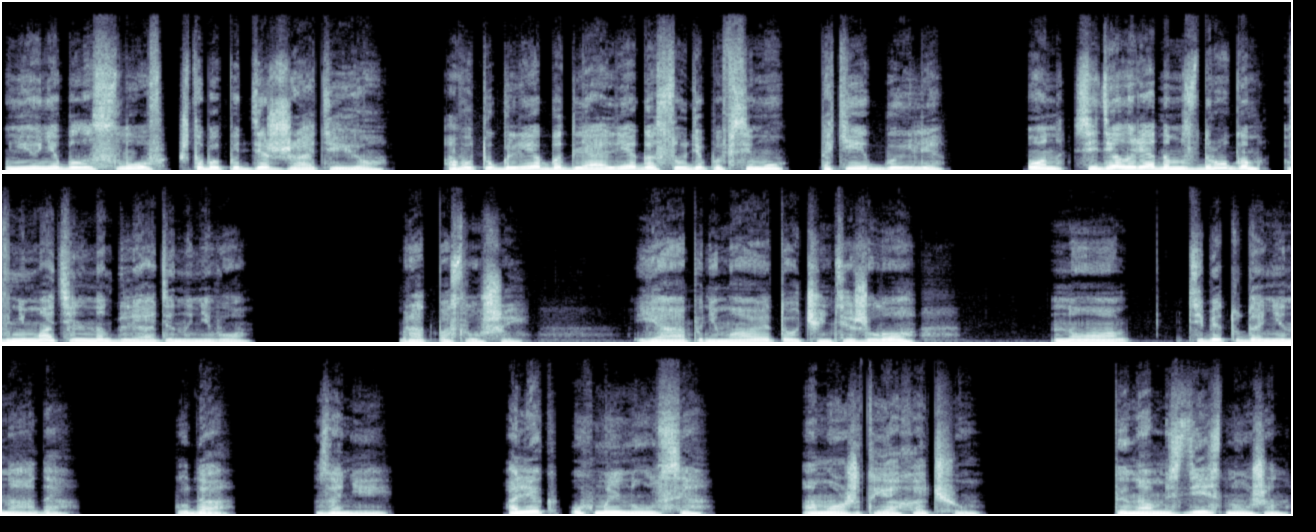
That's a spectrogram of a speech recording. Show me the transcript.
у нее не было слов, чтобы поддержать ее. А вот у Глеба для Олега, судя по всему, такие были. Он сидел рядом с другом, внимательно глядя на него. «Брат, послушай, я понимаю, это очень тяжело, но тебе туда не надо». «Куда?» «За ней». Олег ухмыльнулся. «А может, я хочу?» «Ты нам здесь нужен?»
